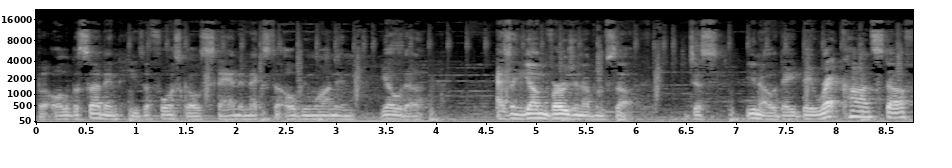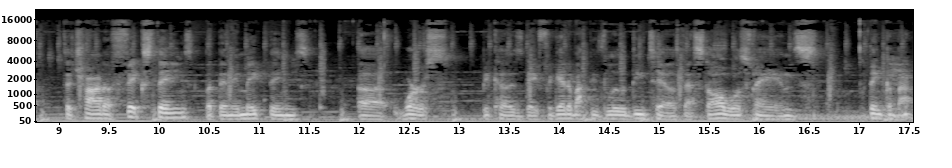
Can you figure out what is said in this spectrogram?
But all of a sudden, he's a Force Ghost standing next to Obi-Wan and Yoda as a young version of himself. Just, you know, they, they retcon stuff to try to fix things, but then they make things uh, worse because they forget about these little details that Star Wars fans think about.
